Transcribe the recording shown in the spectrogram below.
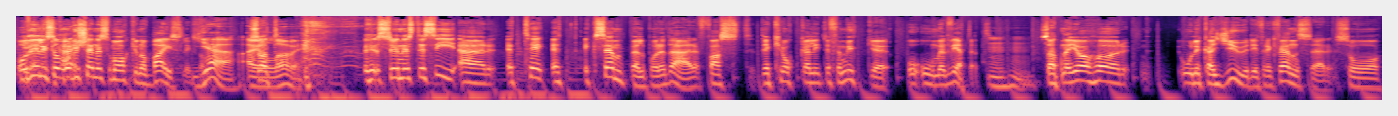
Och, det är liksom, och du känner smaken av bajs liksom. Yeah, I Så att- love it. Synestesi är ett, ett exempel på det där fast det krockar lite för mycket och omedvetet. Mhm. Så att när jag hör olika ljud i frekvenser så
